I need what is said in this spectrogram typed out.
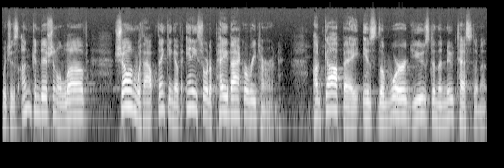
which is unconditional love shown without thinking of any sort of payback or return. Agape is the word used in the New Testament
